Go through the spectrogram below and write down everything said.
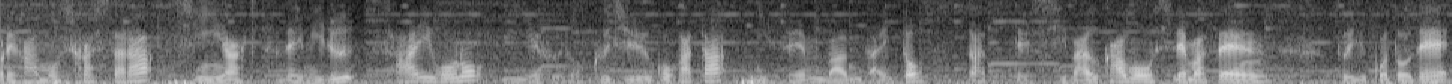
これがもしかしたら新秋津で見る最後の EF65 型2000番台となってしまうかもしれません。ということで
